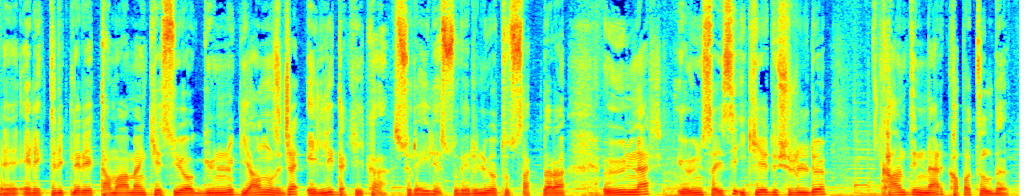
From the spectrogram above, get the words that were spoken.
e, elektrikleri tamamen kesiyor. Günlük yalnızca 50 dakika süreyle su veriliyor tutsaklara. Öğünler, öğün sayısı ikiye düşürüldü. Kantinler kapatıldı.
